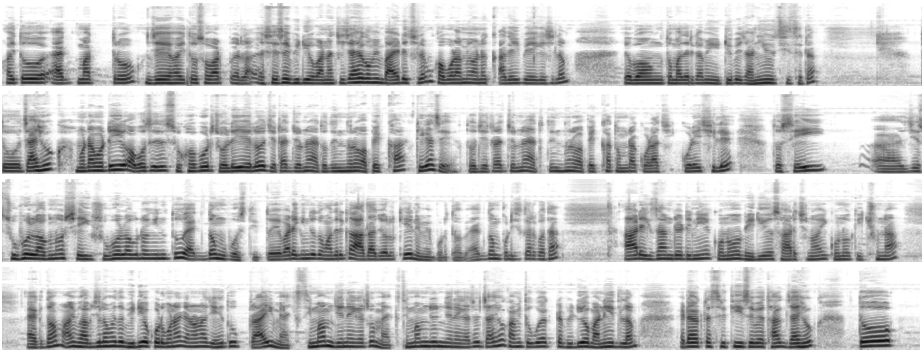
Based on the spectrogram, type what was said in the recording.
হয়তো একমাত্র যে হয়তো সবার শেষে ভিডিও বানাচ্ছি। যাই হোক, আমি বাইরে ছিলাম, খবর আমি অনেক আগেই পেয়ে গেছিলাম এবং তোমাদেরকে আমি ইউটিউবে জানিয়েছি সেটা। তো যাই হোক, মোটামুটি অবশেষে সুখবর চলেই এলো, যেটার জন্য এতদিন ধরে অপেক্ষা, ঠিক আছে? তো যেটার জন্য এতদিন ধরে অপেক্ষা তোমরা করাছি, করেছিলে, তো সেই যে শুভ লগ্ন সেই শুভ লগ্ন কিন্তু একদম উপস্থিত। তো এবারে কিন্তু তোমাদেরকে আদা জল খেয়ে নেমে পড়তে হবে। একদম পরিষ্কার কথা। আর এক্সাম ডেট নিয়ে কোনো ভিডিও সার্চ নয়, কোনো কিছু না। একদম, আমি ভাবছিলাম হয়তো ভিডিও করব না, কেননা যেহেতু প্রায় ম্যাক্সিমাম জেনে গেছো ম্যাক্সিমাম জন জেনে গেছো, যাই হোক, আমি তবুও একটা ভিডিও বানিয়ে দিলাম। এটাও একটা স্মৃতি হিসেবে থাক, যাই হোক। তো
